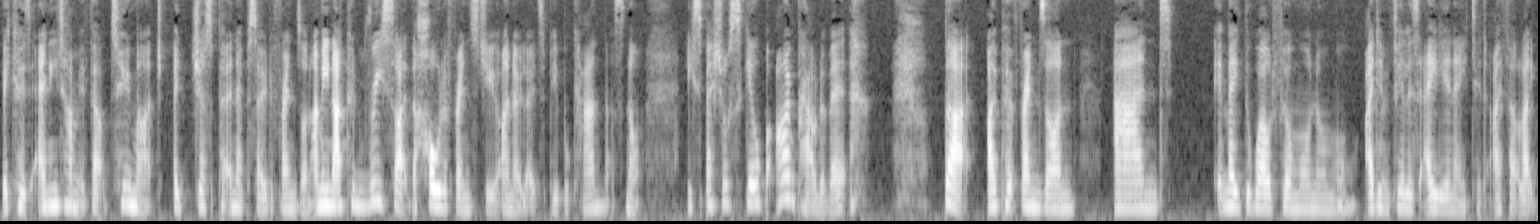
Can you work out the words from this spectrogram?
because anytime it felt too much, I just put an episode of Friends on. I mean, I could recite the whole of Friends to you. I know loads of people can. That's not a special skill, but I'm proud of it. but I put Friends on and it made the world feel more normal. I didn't feel as alienated. I felt like,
